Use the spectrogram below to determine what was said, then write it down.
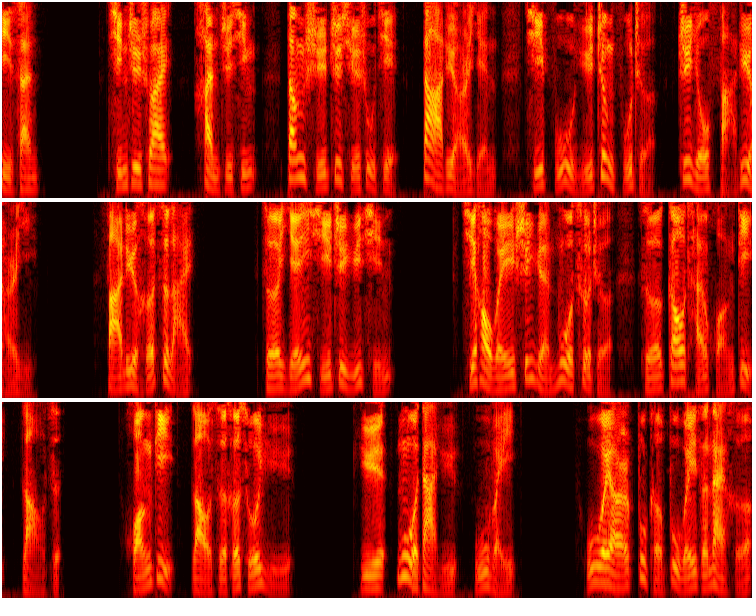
第三，秦之衰，汉之兴。当时之学术界，大略而言，其服务于政府者，只有法律而已。法律何自来？则沿袭之于秦。其号为深远莫测者，则高谈皇帝、老子。皇帝、老子何所语？曰：莫大于无为。无为而不可不为，则奈何？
